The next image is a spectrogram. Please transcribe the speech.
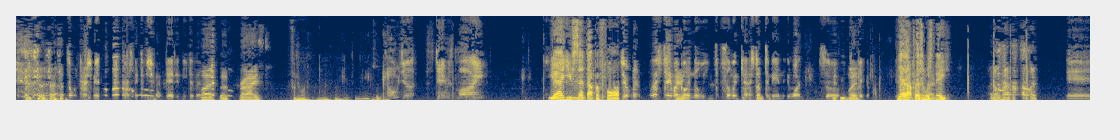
Someone pass me a pass me a tissue. I'm dead in need of it. what the Christ? 41, 41. Told ya, this game is mine. Yeah, you said that before. Jonah, last time I got in the lead, someone catched up to me and they won. So, won. Yeah, that person was me. I don't have to. Eh,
